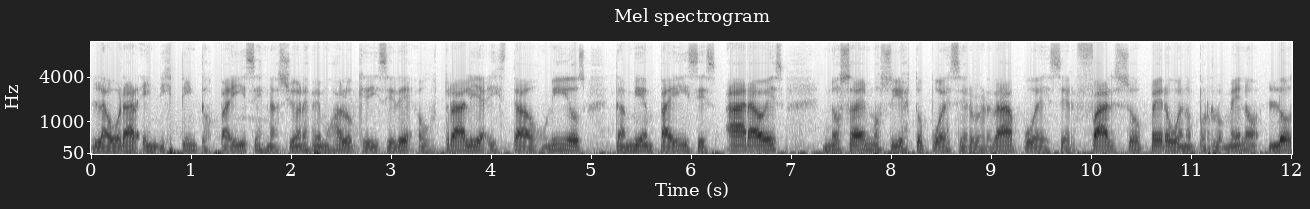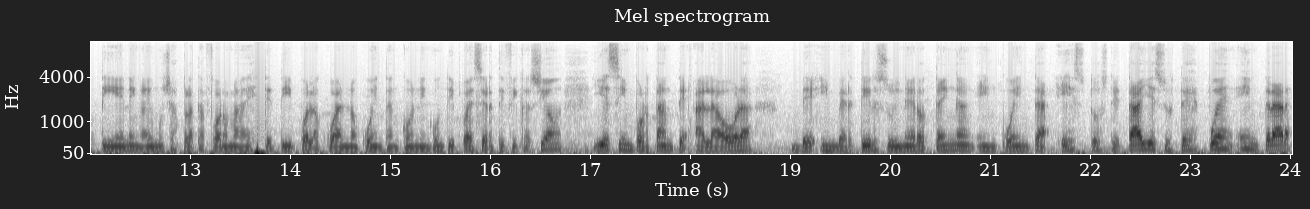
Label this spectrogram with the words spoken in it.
laborar en distintos países, naciones. Vemos algo que dice de Australia, Estados Unidos, también países árabes. No sabemos si esto puede ser verdad, puede ser falso, pero bueno, por lo menos lo tienen. Hay muchas plataformas de este tipo, la cual no cuentan con ningún tipo de certificación y es importante a la hora de invertir su dinero tengan en cuenta estos detalles ustedes pueden entrar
